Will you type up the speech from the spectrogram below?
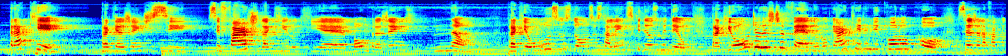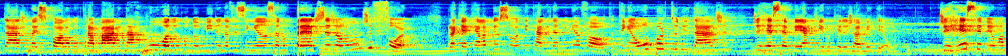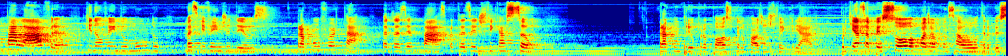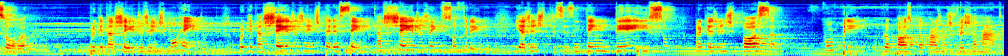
Para quê? Para que a gente se se farte daquilo que é bom para gente? Não. Para que eu use os dons e os talentos que Deus me deu. Para que onde eu estiver, no lugar que Ele me colocou, seja na faculdade, na escola, no trabalho, na rua, no condomínio, na vizinhança, no prédio, seja onde for, para que aquela pessoa que está ali na minha volta tenha a oportunidade de receber aquilo que Ele já me deu. De receber uma palavra que não vem do mundo, mas que vem de Deus. Para confortar, para trazer paz, para trazer edificação para cumprir o propósito pelo qual a gente foi criado. Porque essa pessoa pode alcançar outra pessoa. Porque está cheio de gente morrendo. Porque está cheio de gente perecendo. Está cheio de gente sofrendo. E a gente precisa entender isso para que a gente possa cumprir o propósito pelo qual a gente foi chamado.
